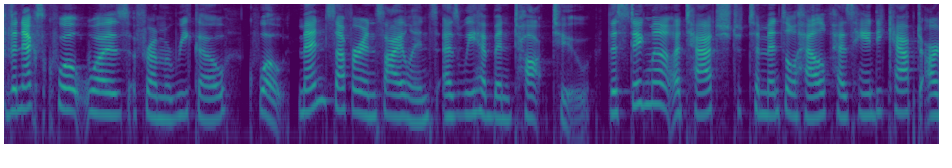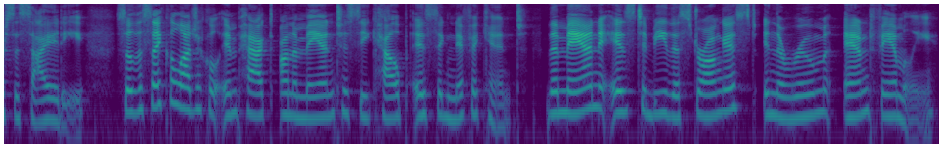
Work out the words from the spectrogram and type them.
The next quote was from Rico. Quote, Men suffer in silence as we have been taught to. The stigma attached to mental health has handicapped our society, so the psychological impact on a man to seek help is significant. The man is to be the strongest in the room and family.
